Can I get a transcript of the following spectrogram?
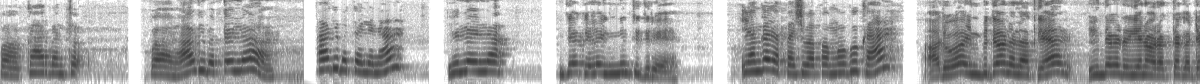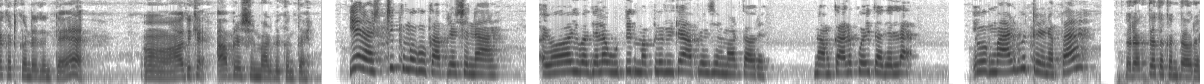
ಕಾರ್ ಬಂತು. ವಾ ಹಾಗೆ ಬರ್ತಾ ಇಲ್ಲ? ಹಾಗೆ ಬರ್ತಾ ಇಲ್ಲೇನಾ? ಇಲ್ಲ ಇಲ್ಲ. ಇದಕ್ಕೆಲ್ಲ ಹಿಂಗೆ ನಿಂತಿದ್ದೀರಿ? ಹೆಂಗದಪ್ಪ ಶಿವಪ್ಪ ಮಗುಕ? ಅದು ಹಿಂಗೆ ಬಿದ್ದವನಲ್ಲ ಆಕೆ? ಹಿಂದೆಗಡೆ ಏನೋ ರಕ್ತ ಗಡ್ಡೆ ಕಟ್ಕೊಂಡದಂತೆ ಹ್ಮ್, ಅದಕ್ಕೆ ಆಪರೇಷನ್ ಮಾಡ್ಬೇಕಂತೆ. ಏನ್ ಅಷ್ಟು ಚಿಕ್ಕ ಮಗುಕ ಆಪ್ರೇಷನ್ ಅಯ್ಯೋ ಇವಾಗೆಲ್ಲ ಹುಟ್ಟಿದ ಮಕ್ಕಳಿಗೆ ಆಪ್ರೇಷನ್ ಮಾಡ್ತಾವ್ರೆ. ನಮ್ಮ ಕಾಲಕ್ಕೆ ಹೋಯ್ತು ಅದೆಲ್ಲ. ಇವಾಗ ಮಾಡ್ಬಿಟ್ರೇನಪ್ಪ ರಕ್ತ ತಕಂತವ್ರೆ.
